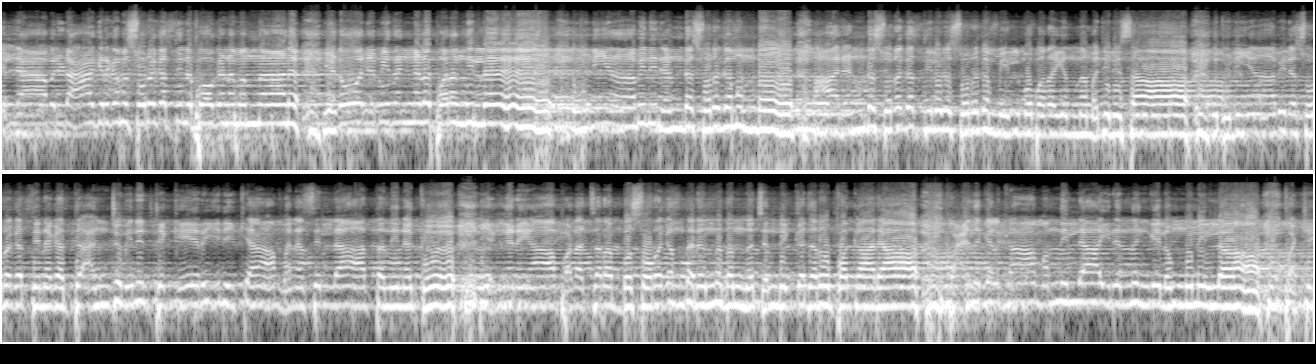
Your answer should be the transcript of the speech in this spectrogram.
എല്ലാവരുടെ ആഗ്രഹം സ്വർഗത്തിൽ പോകണമെന്നാണ്. എടോ നബിതങ്ങൾ പറഞ്ഞില്ലേ? ദുനിയാവിന് രണ്ട് സ്വർഗമുണ്ട്. ആ രണ്ട് സ്വർഗത്തിൽ ഒരു സ്വർഗം ഇൽമു പറയുന്ന മജിലിസ. ദുനിയാവിലെ സ്വർഗത്തിനകത്ത് അഞ്ചു മിനിറ്റ് കയറിയിരിക്കാം മനസ്സില്ലാത്ത നിനക്ക് എങ്ങനെയാ പടച്ചറബ് സ്വർഗം തരുന്നതെന്ന് ചിന്തിക്ക ചെറുപ്പക്കാരാ. കേൾക്കാം കേൾക്കാൻ വന്നില്ലായിരുന്നെങ്കിലൊന്നുമില്ല പക്ഷേ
